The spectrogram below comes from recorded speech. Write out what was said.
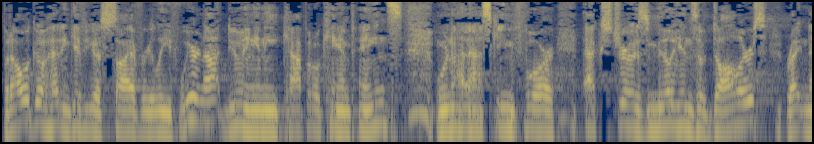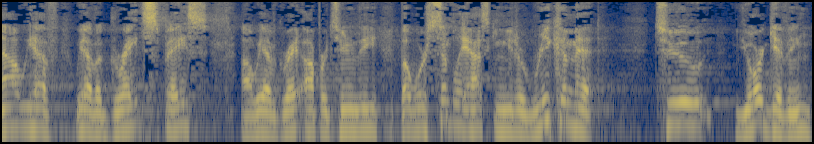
but I will go ahead and give you a sigh of relief. We are not doing any capital campaigns. We're not asking for extras, millions of dollars. Right now we have, we have a great space. Uh, we have great opportunity, but we're simply asking you to recommit to your giving,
